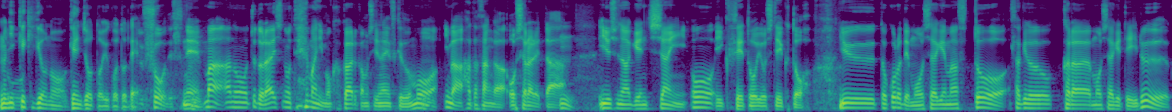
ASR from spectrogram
日系企業の現状ということで。そうですね、まあ、あのちょっと来週のテーマにも関わるかもしれないんですけども、今、畑さんがおっしゃられた、うん。優秀な現地社員を育成、登用していくというところで申し上げますと、先ほどから申し上げている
